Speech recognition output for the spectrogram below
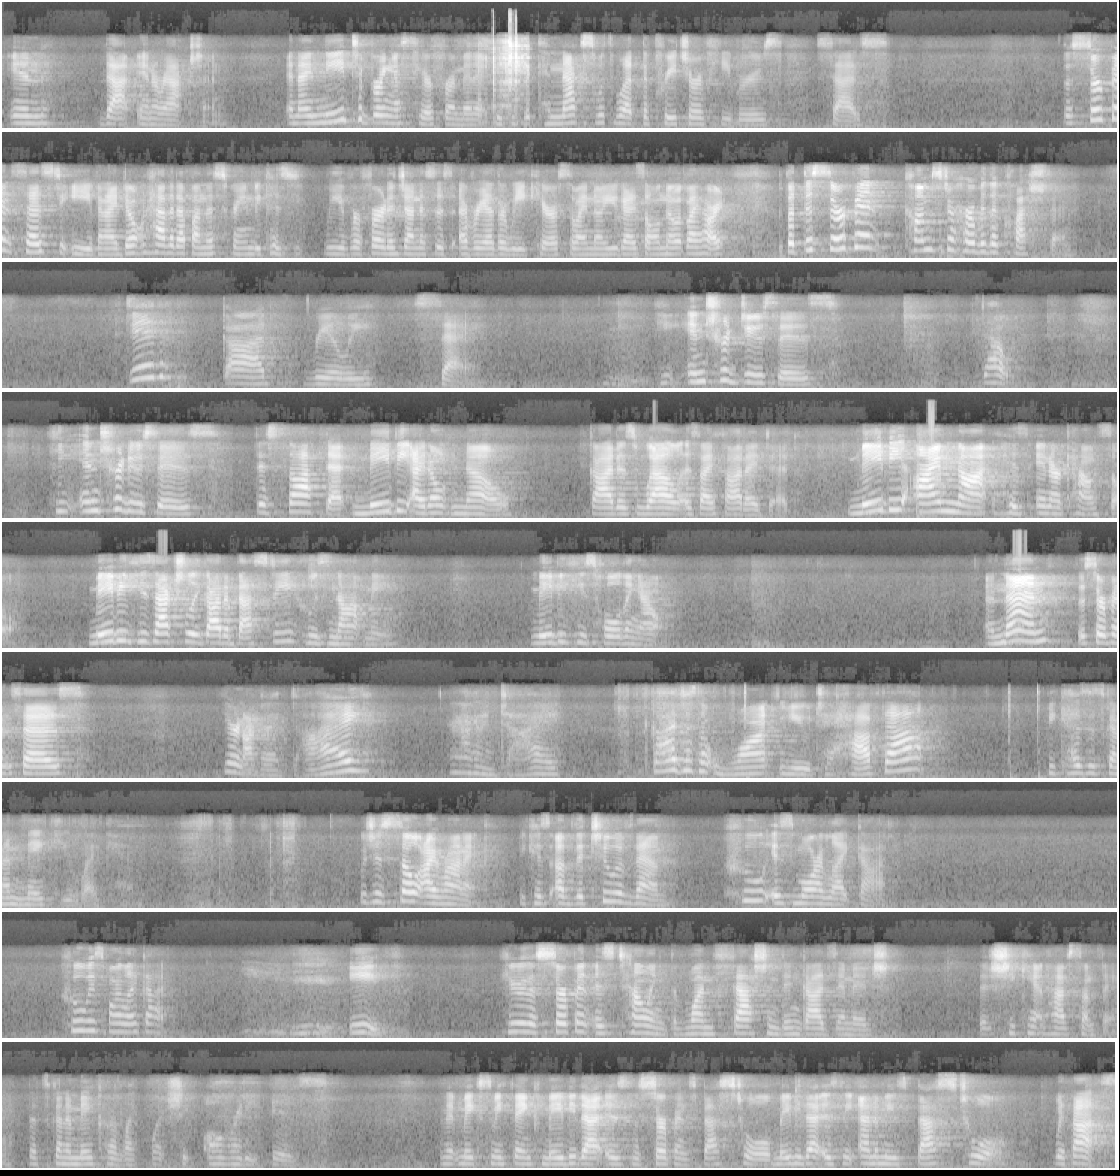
in that interaction. And I need to bring us here for a minute because it connects with what the preacher of Hebrews says. The serpent says to Eve, and I don't have it up on the screen because we refer to Genesis every other week here, so I know you guys all know it by heart. But the serpent comes to her with a question Did God really say? He introduces doubt. He introduces this thought that maybe I don't know God as well as I thought I did. Maybe I'm not his inner counsel. Maybe he's actually got a bestie who's not me. Maybe he's holding out. And then the serpent says, You're not going to die. You're not going to die. God doesn't want you to have that because it's going to make you like him. Which is so ironic because of the two of them, who is more like God? Who is more like God? Eve. Eve. Here the serpent is telling the one fashioned in God's image that she can't have something that's going to make her like what she already is. And it makes me think maybe that is the serpent's best tool. Maybe that is the enemy's best tool with us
